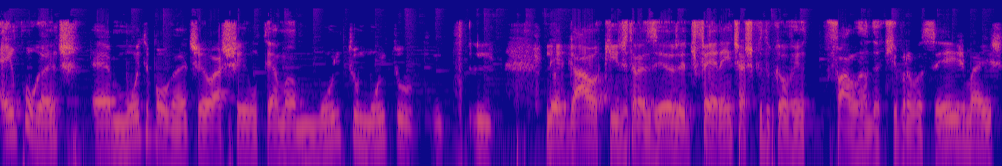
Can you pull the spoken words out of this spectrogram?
é empolgante, é muito empolgante. Eu achei um tema muito, muito legal aqui de trazer. É diferente, acho que, do que eu venho falando aqui para vocês, mas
